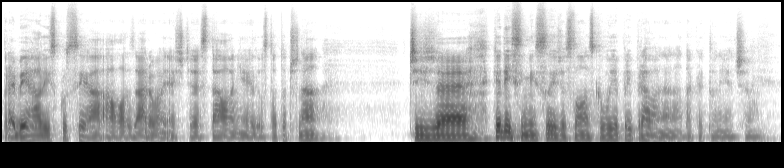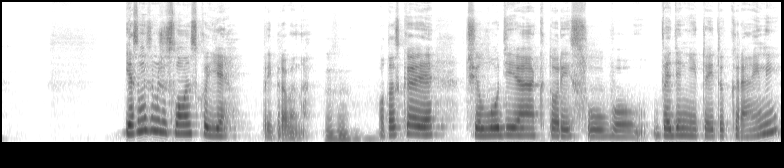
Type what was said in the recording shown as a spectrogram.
prebieha diskusia, ale zároveň ešte stále nie je dostatočná. Čiže kedy si myslíš, že Slovensko bude pripravené na takéto niečo? Ja si myslím, že Slovensko je pripravené. Uh-huh. Otázka je, či ľudia, ktorí sú vo vedení tejto krajiny,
